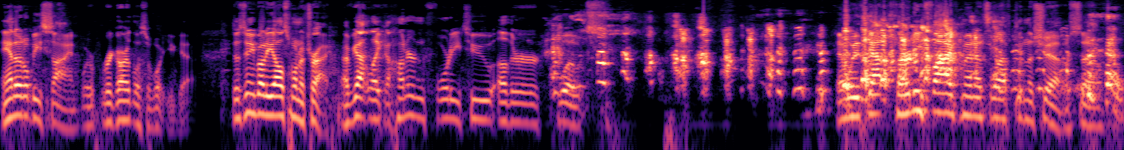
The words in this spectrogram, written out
And it'll be signed, regardless of what you get. Does anybody else want to try? I've got like 142 other quotes. and we've got 35 minutes left in the show, so.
